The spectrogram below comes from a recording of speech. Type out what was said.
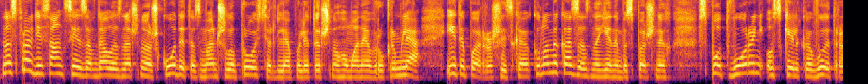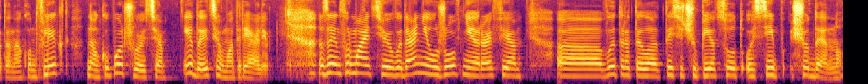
Насправді санкції завдали значної шкоди та зменшили простір для політичного маневру Кремля. І Тепер російська економіка зазнає небезпечних спотворень, оскільки витрати на конфлікт накопичуються. Йдеться в матеріалі. За інформацією видання у жовтні Рафія е, витратила 1500 осіб щоденно.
